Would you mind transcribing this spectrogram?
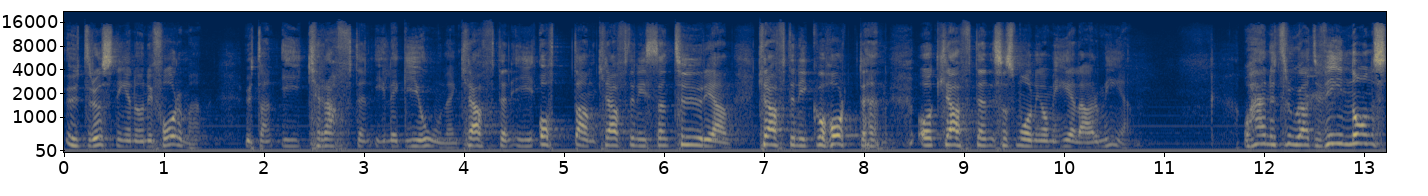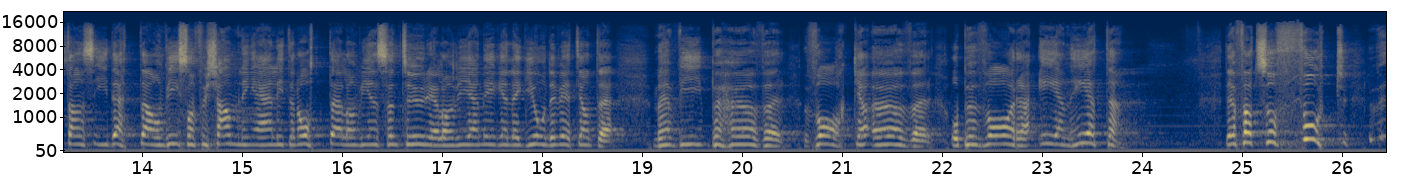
utrustningen uniformen, utan i kraften i legionen, kraften i åttan, kraften i centurian, kraften i kohorten och kraften så småningom i hela armén. Och här nu tror jag att vi någonstans i detta, om vi som församling är en liten åtta eller om vi är en centurie eller om vi är en egen legion, det vet jag inte. Men vi behöver vaka över och bevara enheten. Därför att så fort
